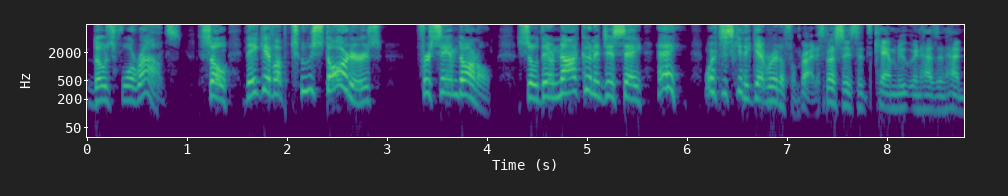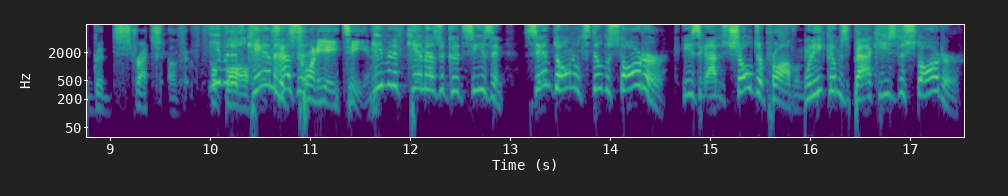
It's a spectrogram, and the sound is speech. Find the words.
those four rounds. So they give up two starters for Sam Darnold. So they're not going to just say, hey, we're just going to get rid of him. Right, especially since Cam Newton hasn't had a good stretch of football Even if Cam since has a- 2018. Even if Cam has a good season, Sam Donald's still the starter. He's got a shoulder problem. When he comes back, he's the starter.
